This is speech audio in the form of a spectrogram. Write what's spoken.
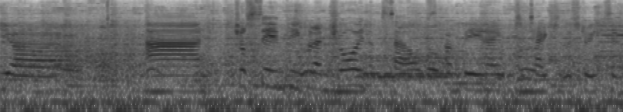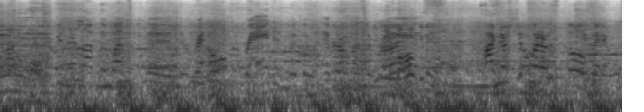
year, and just seeing people enjoy themselves and being able to take to the streets in London. I really love the ones with the, the red, all the red and with the, everyone was a You mean rose. mahogany? I'm not sure what it was called, but it was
